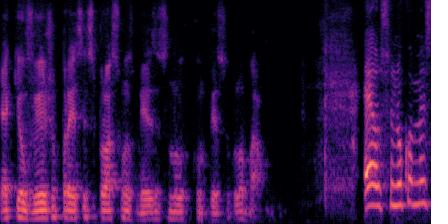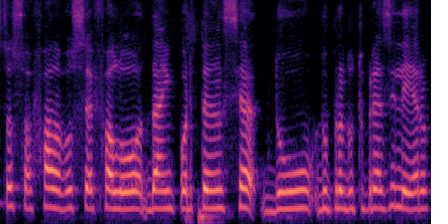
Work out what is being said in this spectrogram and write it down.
é que eu vejo para esses próximos meses no contexto global. Elcio, no começo da sua fala, você falou da importância do, do produto brasileiro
